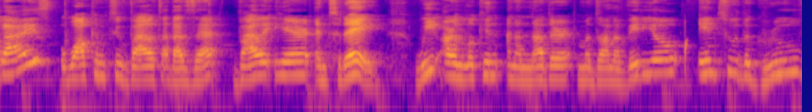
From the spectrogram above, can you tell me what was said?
guys, welcome to Violet Adazet. Violet here, and today we are looking at another Madonna video, Into the Groove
